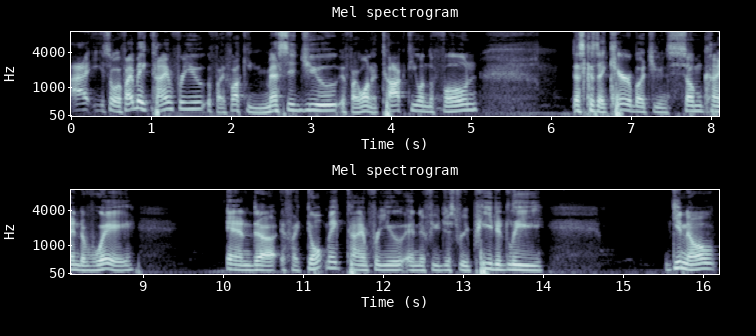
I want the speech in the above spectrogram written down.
I so if I make time for you, if I fucking message you, if I want to talk to you on the phone, that's because I care about you in some kind of way. And uh, if I don't make time for you, and if you just repeatedly, you know,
